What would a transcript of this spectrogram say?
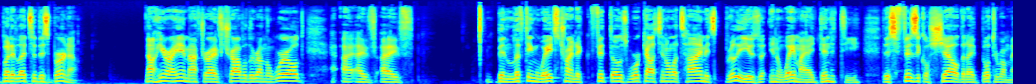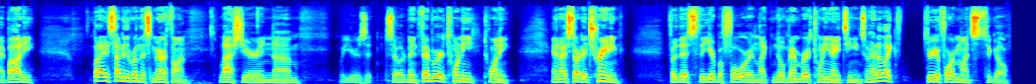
But it led to this burnout. Now here I am after I've traveled around the world. I, have I've been lifting weights, trying to fit those workouts in all the time. It's really is in a way my identity, this physical shell that I've built around my body. But I decided to run this marathon last year in um, what year is it? So it would have been February 2020, and I started training for this the year before in like November 2019. So I had like three or four months to go.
